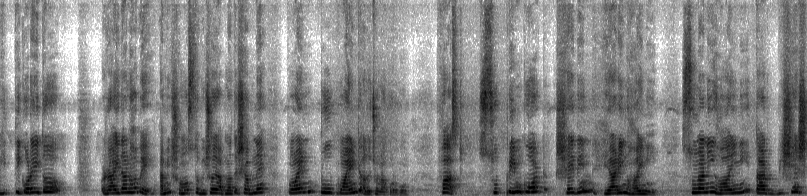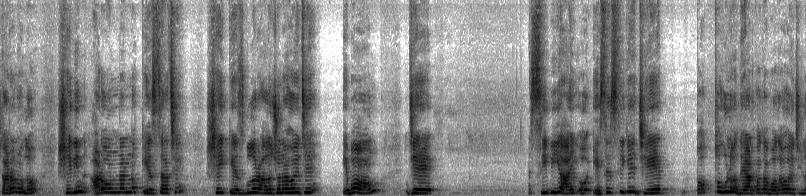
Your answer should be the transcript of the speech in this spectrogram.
ভিত্তি করেই তো রায়দান হবে। আমি সমস্ত বিষয় আপনাদের সামনে পয়েন্ট টু পয়েন্ট আলোচনা করব। ফার্স্ট সুপ্রিম কোর্ট সেদিন হিয়ারিং হয়নি। শুনানি হয়নি, তার বিশেষ কারণ হলো সেদিন আরও অন্যান্য কেস আছে, সেই কেসগুলোর আলোচনা হয়েছে এবং যে সিবিআই ও এসএসসিকে যে তথ্যগুলো দেওয়ার কথা বলা হয়েছিল,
